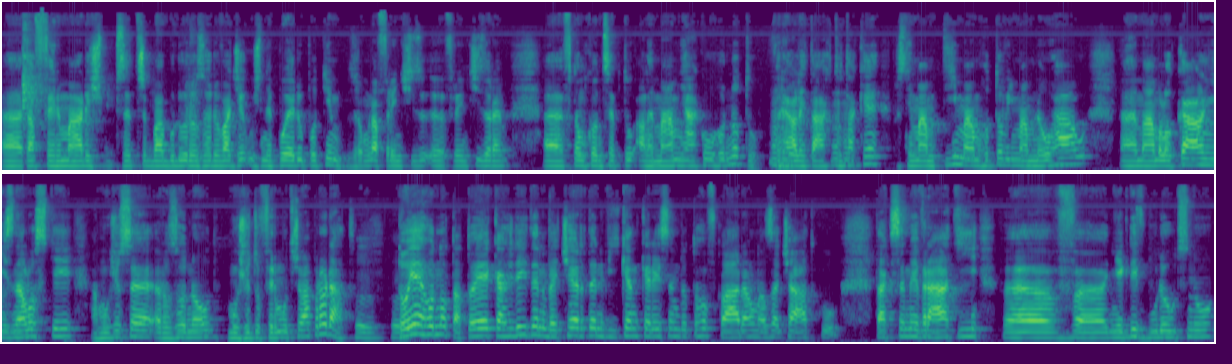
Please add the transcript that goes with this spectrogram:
uh, ta firma, když se třeba budu rozhodovat, že už nepojedu pod tím zrovna eh, franchisorem v tom konceptu, ale mám nějakou hodnotu. V uh-huh. realitách to uh-huh. tak je. Prostě mám tým, mám hotový, mám know-how, mám lokální znalosti a můžu se rozhodnout, můžu tu firmu třeba prodat. Uh-huh. To je hodnota, to je každý ten večer, ten víkend, který jsem do toho vkládal na začátku, tak se mi vrátí v někdy v budoucnu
